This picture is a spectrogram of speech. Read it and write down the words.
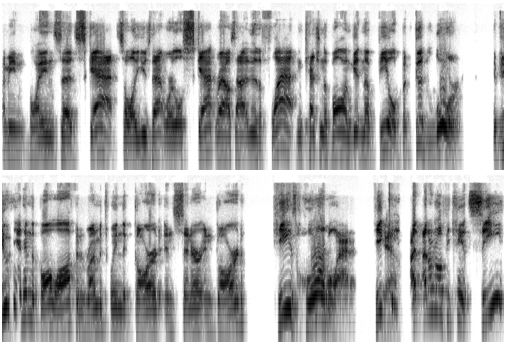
I mean, Blaine said scat, so I'll use that word. Little scat routes out into the flat and catching the ball and getting upfield. But good lord, if yeah. you hand him the ball off and run between the guard and center and guard, he's horrible at it. He yeah. can't. I, I don't know if he can't see.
